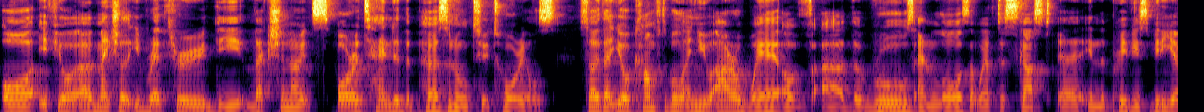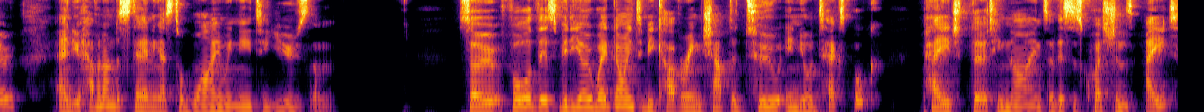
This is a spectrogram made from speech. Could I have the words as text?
or if you're, uh, make sure that you've read through the lecture notes or attended the personal tutorials so that you're comfortable and you are aware of uh, the rules and laws that we've discussed uh, in the previous video, and you have an understanding as to why we need to use them. So for this video, we're going to be covering chapter 2 in your textbook, page 39. So this is questions 8,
